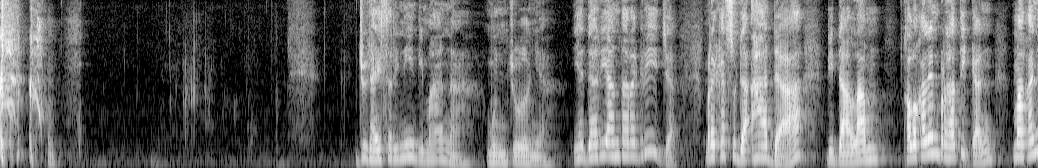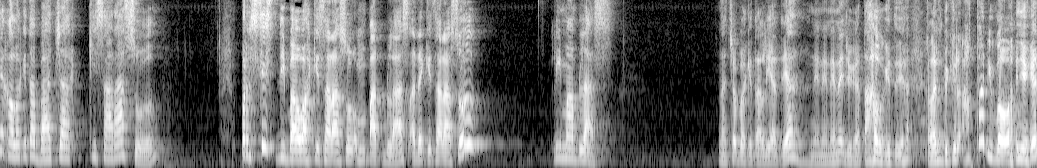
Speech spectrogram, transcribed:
Judaizer ini di mana munculnya? Ya dari antara gereja. Mereka sudah ada di dalam, kalau kalian perhatikan, makanya kalau kita baca kisah Rasul, persis di bawah kisah Rasul 14 ada kisah Rasul 15. Nah coba kita lihat ya, nenek-nenek juga tahu gitu ya. Kalian pikir apa di bawahnya ya?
